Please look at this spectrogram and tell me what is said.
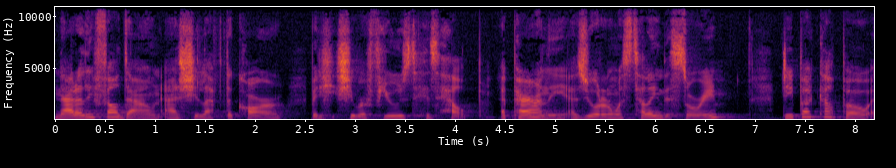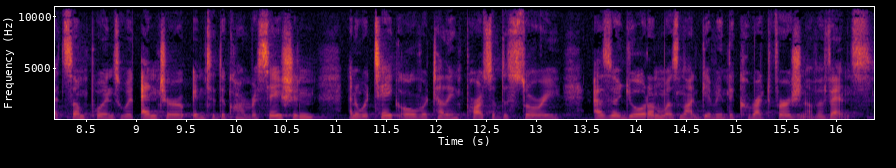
Natalee fell down as she left the car, but he, she refused his help. Apparently, as Joran was telling this story, Deepak Kalpoe at some points would enter into the conversation and would take over telling parts of the story as though Joran was not giving the correct version of events.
